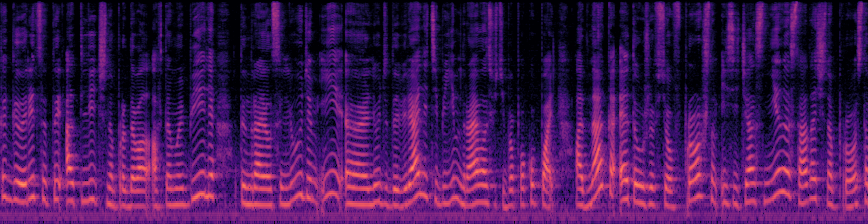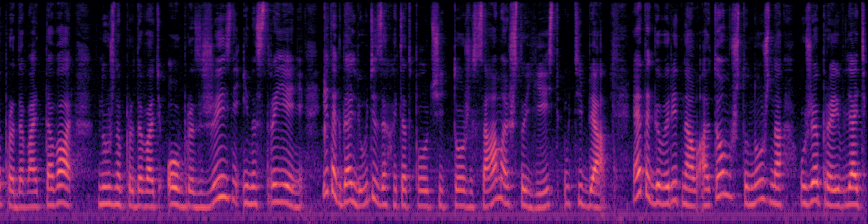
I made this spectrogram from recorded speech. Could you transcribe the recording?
Как говорится, ты отлично продавал автомобили, ты нравился людям, и э, люди доверяли тебе, им нравилось у тебя покупать. Однако это уже все в прошлом, и сейчас недостаточно просто продавать товар, нужно продавать образ жизни и настроение, и тогда люди захотят получить то же самое, что есть у тебя. Это говорит нам о том, что нужно уже проявлять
